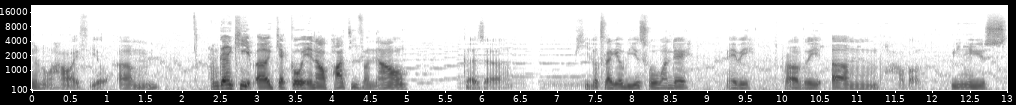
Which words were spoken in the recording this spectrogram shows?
don't know how I feel. Um, I'm gonna keep uh, Gecko in our party for now, cause uh, he looks like it'll be useful one day, maybe, probably. Um, how about we need to use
